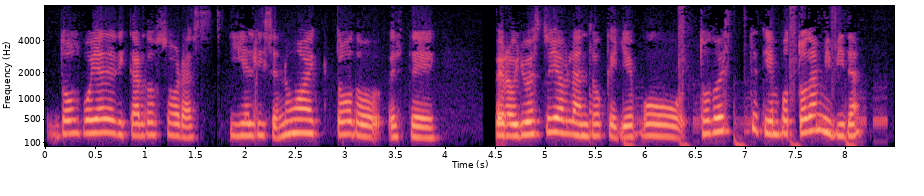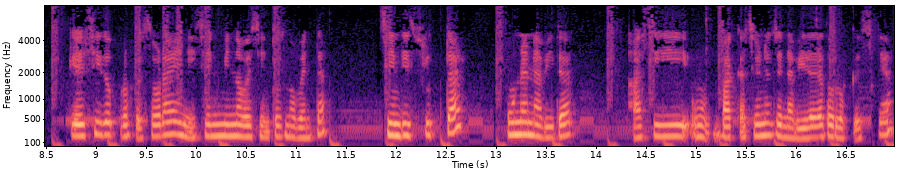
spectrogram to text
dos, voy a dedicar dos horas y él dice, no hay todo, este, pero yo estoy hablando que llevo todo este tiempo, toda mi vida, que he sido profesora, inicié en 1990, sin disfrutar una Navidad, así, vacaciones de Navidad o lo que sea,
